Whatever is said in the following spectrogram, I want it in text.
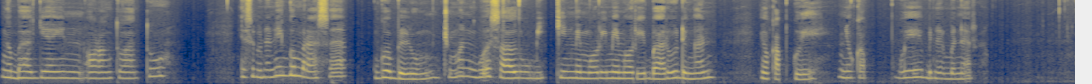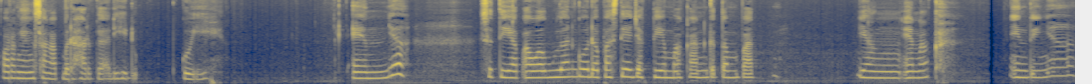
ngebahagiain orang tua tuh, ya sebenarnya gue merasa gue belum, cuman gue selalu bikin memori-memori baru dengan nyokap gue, nyokap gue bener-bener orang yang sangat berharga di hidup gue. And ya yeah, setiap awal bulan gue udah pasti ajak dia makan ke tempat yang enak. Intinya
